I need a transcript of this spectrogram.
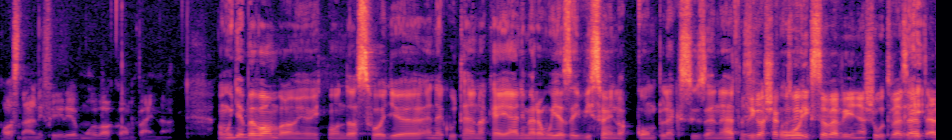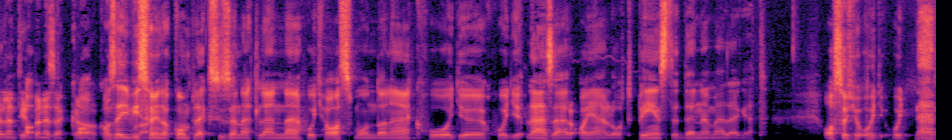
használni fél év múlva a kampánynál. Amúgy ebben van valami, amit mondasz, hogy ennek utána kell járni, mert amúgy ez egy viszonylag komplex üzenet. Az igazság, hogy mindig szövevényes út vezet, ellentétben a, ezekkel a, Az egy viszonylag komplex üzenet lenne, hogyha azt mondanák, hogy, hogy Lázár ajánlott pénzt, de nem eleget. Az, hogy, hogy, hogy nem,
